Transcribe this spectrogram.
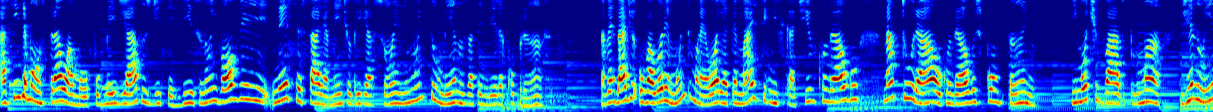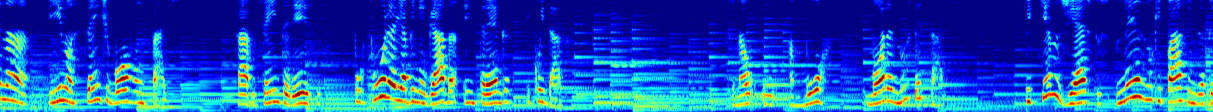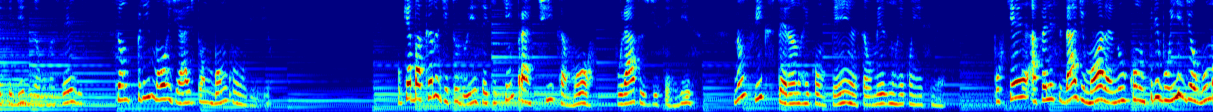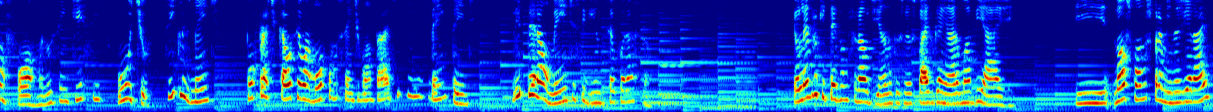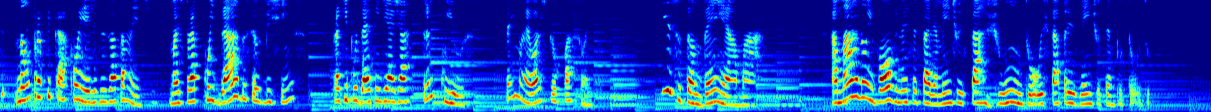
Assim, demonstrar o amor por meio de atos de serviço não envolve necessariamente obrigações e muito menos atender a cobranças. Na verdade, o valor é muito maior e até mais significativo quando é algo natural, quando é algo espontâneo, e motivado por uma genuína e inocente boa vontade, sabe, sem interesses, por pura e abnegada entrega e cuidado. Afinal, o amor mora nos detalhes. Pequenos gestos, mesmo que passem desapercebidos algumas vezes, são primordiais para um bom convívio. O que é bacana de tudo isso é que quem pratica amor por atos de serviço, não fique esperando recompensa ou mesmo reconhecimento. Porque a felicidade mora no contribuir de alguma forma, no sentir-se útil, simplesmente por praticar o seu amor como sente vontade e bem entende, literalmente seguindo seu coração. Eu lembro que teve um final de ano que os meus pais ganharam uma viagem e nós fomos para Minas Gerais não para ficar com eles exatamente, mas para cuidar dos seus bichinhos para que pudessem viajar tranquilos, sem maiores preocupações. Isso também é amar. Amar não envolve necessariamente o estar junto ou estar presente o tempo todo.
